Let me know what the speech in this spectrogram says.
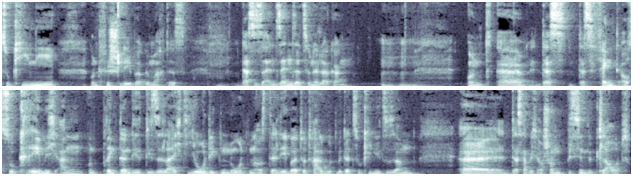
Zucchini und Fischleber gemacht ist. Das ist ein sensationeller Gang. Und äh, das, das fängt auch so cremig an und bringt dann die, diese leicht jodigen Noten aus der Leber total gut mit der Zucchini zusammen. Äh, das habe ich auch schon ein bisschen geklaut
